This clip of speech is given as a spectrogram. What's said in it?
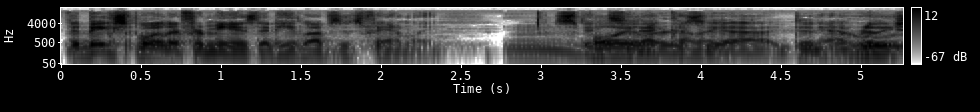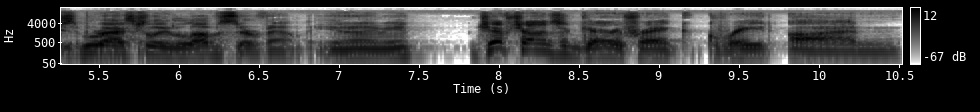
The big spoiler for me is that he loves his family. Didn't see that Spoilers, yeah. Did, Yeah, who, really who surprising. actually loves their family? You know what I mean? Geoff Johns and Gary Frank, great on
